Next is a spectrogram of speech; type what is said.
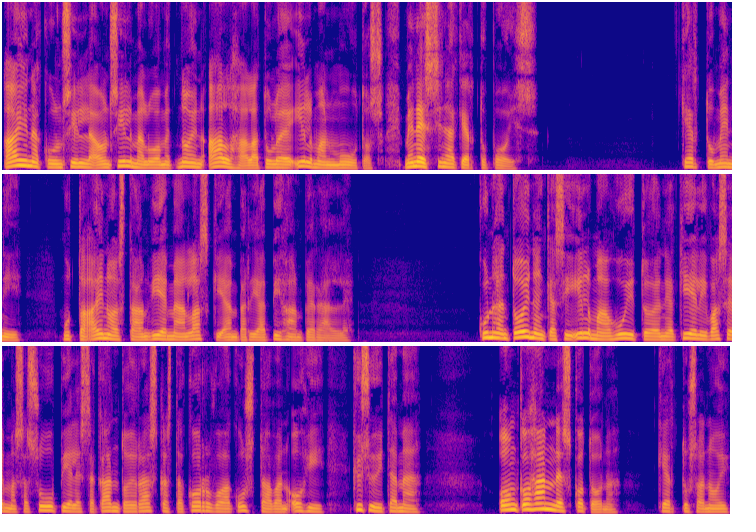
Aina kun sillä on silmäluomet noin alhaalla, tulee ilmanmuutos. Mene sinä, Kerttu, pois. Kerttu meni, mutta ainoastaan viemään laskiämpäriä pihan perälle. Kun hän toinen käsi ilmaa huitoen ja kieli vasemmassa suupielessä kantoi raskasta korvoa Kustaavan ohi, kysyi tämä, onko Hannes kotona? Kerttu sanoi,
